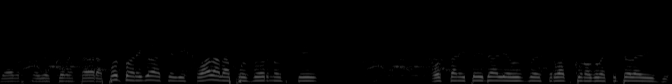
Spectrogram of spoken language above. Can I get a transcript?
završnog komentara. Poštovani gledatelji, hvala na pozornosti. Ostanite i dalje uz Hrvatsku nogometnu televiziju.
